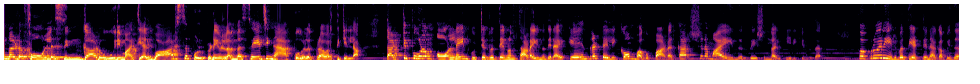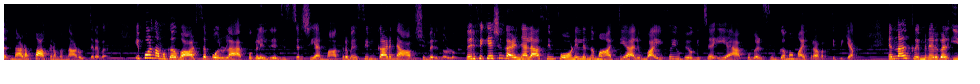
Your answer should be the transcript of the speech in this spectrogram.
നിങ്ങളുടെ ഫോണിലെ സിം കാർഡ് ഊരി മാറ്റിയാൽ വാട്സപ്പ് ഉൾപ്പെടെയുള്ള മെസ്സേജിംഗ് ആപ്പുകൾ പ്രവർത്തിക്കില്ല. തട്ടിപ്പുകളും ഓൺലൈൻ കുറ്റകൃത്യങ്ങളും തടയുന്നതിനായി കേന്ദ്ര ടെലികോം വകുപ്പാണ് കർശനമായ ഈ നിർദ്ദേശം നൽകിയിരിക്കുന്നത്. ഫെബ്രുവരി ഇരുപത്തിയെട്ടിനകം ഇത് നടപ്പാക്കണമെന്നാണ് ഉത്തരവ്. ഇപ്പോൾ നമുക്ക് വാട്സപ്പ് പോലുള്ള ആപ്പുകളിൽ രജിസ്റ്റർ ചെയ്യാൻ മാത്രമേ സിം കാർഡിന്റെ ആവശ്യം വരുന്നുള്ളൂ. വെരിഫിക്കേഷൻ കഴിഞ്ഞാൽ ആ സിം ഫോണിൽ നിന്ന് മാറ്റിയാലും വൈഫൈ ഉപയോഗിച്ച് ഈ ആപ്പുകൾ സുഗമമായി പ്രവർത്തിപ്പിക്കാം. എന്നാൽ ക്രിമിനലുകൾ ഈ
